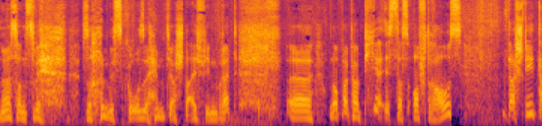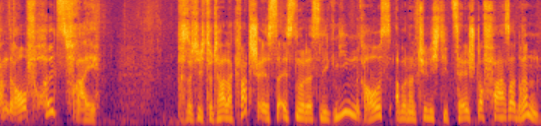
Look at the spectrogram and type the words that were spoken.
Ne, sonst wäre so ein Viskosehemd ja steif wie ein Brett. Äh, und auch bei Papier ist das oft raus. Da steht dann drauf holzfrei. Was natürlich totaler Quatsch ist. Da ist nur das Lignin raus, aber natürlich die Zellstofffaser drin.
